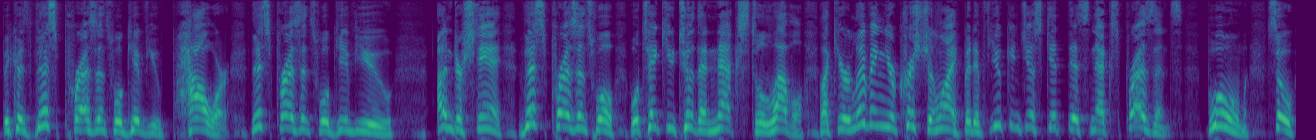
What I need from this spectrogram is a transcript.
because this presence will give you power. This presence will give you understand. This presence will will take you to the next level. Like you're living your christian life but if you can just get this next presence boom. So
